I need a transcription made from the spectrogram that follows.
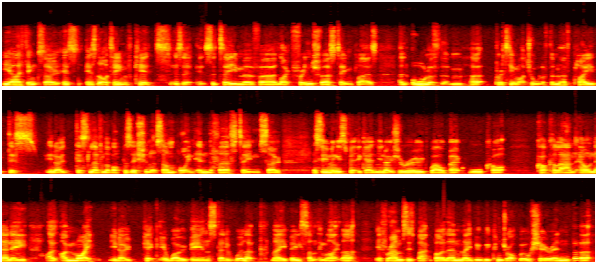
Yeah, I think so. It's it's not a team of kids, is it? It's a team of uh, like fringe first team players, and all of them, uh, pretty much all of them, have played this you know this level of opposition at some point in the first team. So, assuming he's fit again, you know, Giroud, Welbeck, Walcott, Coquelin, Elneny, I, I might you know pick Iwobi instead of Willock, maybe something like that. If Rams is back by then, maybe we can drop Wilshere in, but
